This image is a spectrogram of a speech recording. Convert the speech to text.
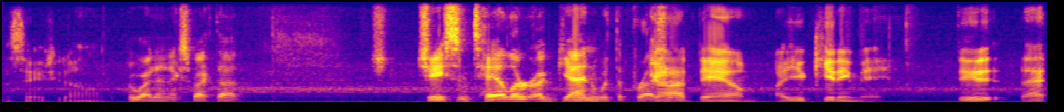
the safety down. Ooh, I didn't expect that. J- Jason Taylor again with the pressure. God damn! Are you kidding me, dude? That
